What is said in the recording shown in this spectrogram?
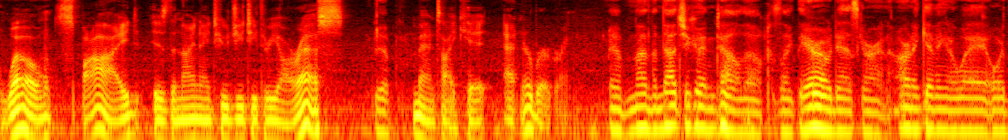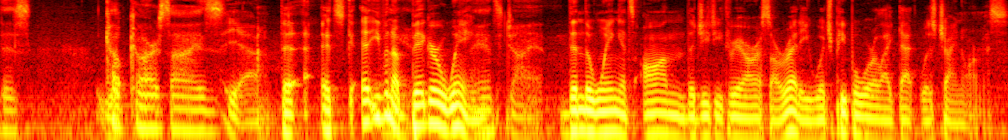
well, Spied is the 992 GT3 RS Yep. Manthey kit at Nürburgring. Yep. Not that you couldn't tell though, because like the Aero disc aren't aren't giving it away, or this cup car size. Yeah, the, it's even a bigger wing It's giant. than the wing it's on the GT3 RS already, which people were like that was ginormous.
